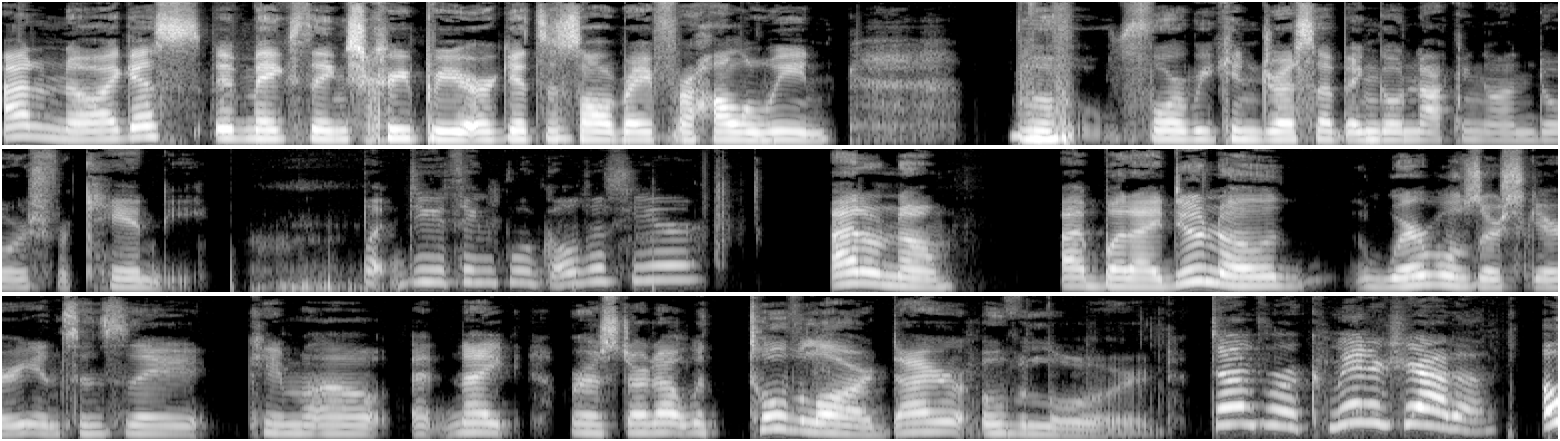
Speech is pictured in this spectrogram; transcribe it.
I don't know, I guess it makes things creepy or gets us all ready for Halloween before we can dress up and go knocking on doors for candy. But do you think we'll go this year? I don't know. I, but I do know werewolves are scary, and since they came out at night, we're going to start out with Tovolar, Dire Overlord. Time for a Commander Showdown. Oh!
